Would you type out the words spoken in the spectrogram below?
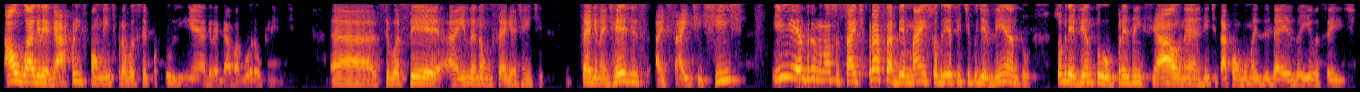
algo a agregar, principalmente para você, porque o Lean é agregar valor ao cliente. Uh, se você ainda não segue a gente, segue nas redes, as sites X, e entra no nosso site para saber mais sobre esse tipo de evento, sobre evento presencial, né? A gente está com algumas ideias aí, vocês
